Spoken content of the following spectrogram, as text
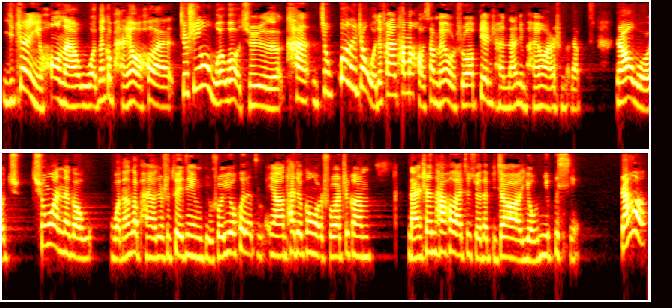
一阵以后呢，我那个朋友后来就是因为我我有去看，就过了一阵，我就发现他们好像没有说变成男女朋友啊什么的。然后我去去问那个我那个朋友，就是最近比如说约会的怎么样，他就跟我说这个男生他后来就觉得比较油腻不行。然后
